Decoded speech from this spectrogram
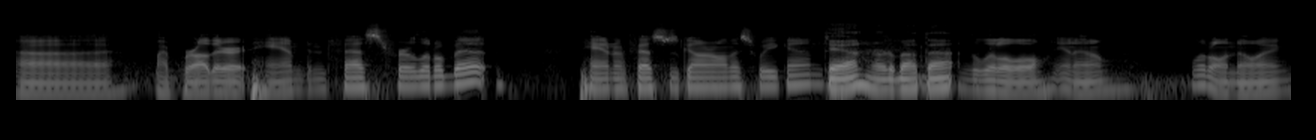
uh, my brother at Hampden Fest for a little bit. Hampden Fest was going on this weekend. yeah, heard about that. It was a little, you know, a little annoying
